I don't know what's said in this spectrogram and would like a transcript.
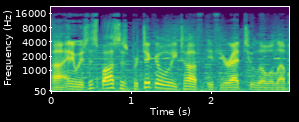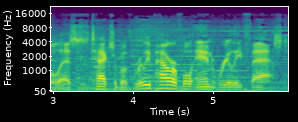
Uh, anyways, this boss is particularly tough if you're at too low a level, as his attacks are both really powerful and really fast.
